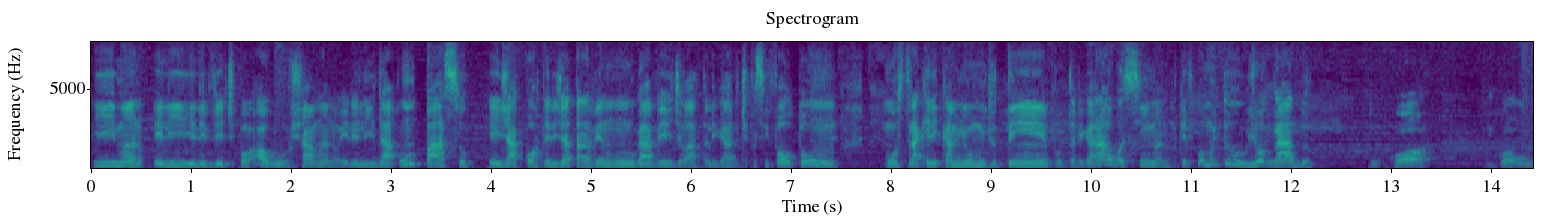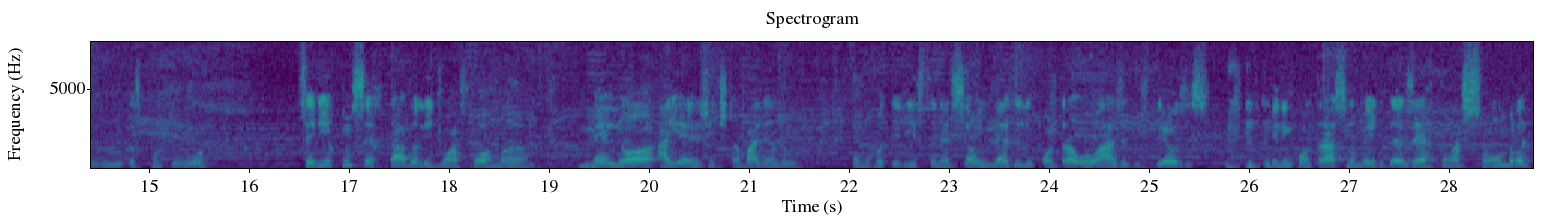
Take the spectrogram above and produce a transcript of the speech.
E, mano, ele, ele vê, tipo, algo chamando ele. Ele dá um passo e já corta, ele já tá vendo um lugar verde lá, tá ligado? Tipo assim, faltou um. Mostrar que ele caminhou muito tempo, tá ligado? Algo assim, mano. Porque ficou muito jogado. do Gore, igual o, Lucas pontuou, seria consertado ali de uma forma melhor. Aí a gente trabalhando como roteirista, né? Se ao invés dele encontrar o oásis dos deuses, ele encontrasse no meio do deserto uma sombra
